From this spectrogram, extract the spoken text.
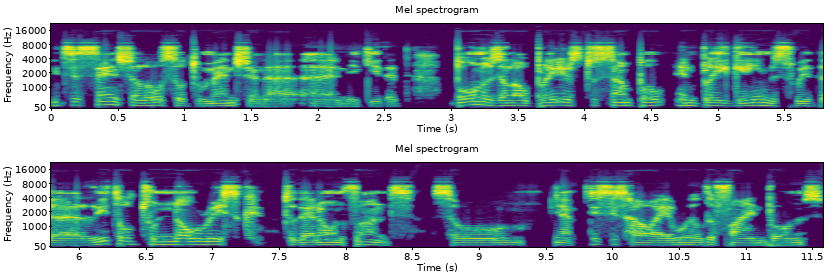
It's essential also to mention, uh, uh, Nikki, that bonus allow players to sample and play games with uh, little to no risk to their own funds. So yeah, this is how I will define bonus.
